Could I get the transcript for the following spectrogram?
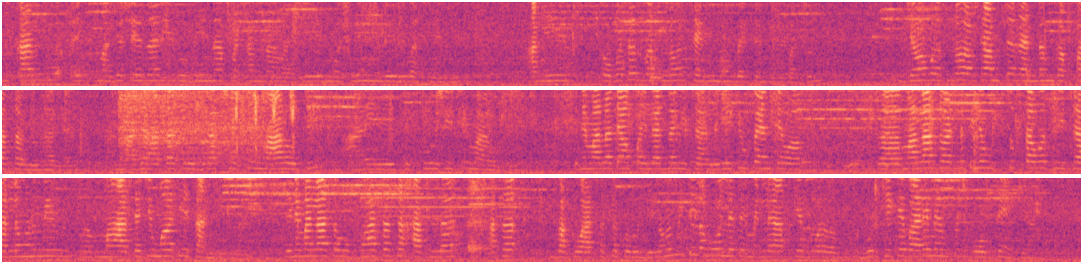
मी काल एक माझ्या शेजारी रुबीना पठाण नावाची मुस्लिम लेडी बसलेली. आम्ही सोबतच बसलो सेंट मुंबई सेंट्रलपासून जेव्हा बसलो अशा आमच्या रॅन्डम गप्पा चालू झाल्या. माझ्या हातात रुद्राक्षाची माळ होती. आणि ती तुळशीची माळ होती. तिने मला त्या पहिल्यांदा विचारलं हे क्यू पॅन तेव्हा? मला असं वाटलं तिने उत्सुकतावच विचारलं म्हणून मी मा त्याची महती सांगितलं. तिने मला असं उपवासाचं हसलं असं बकवास असं करून दिलं. मग मी तिला बोलले ते म्हटलं आपके ब- बुरखे के बारे में हम कुछ बोलते हैं क्या?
